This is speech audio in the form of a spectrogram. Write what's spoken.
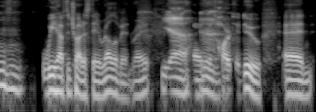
hmm we have to try to stay relevant right? Yeah, and yeah. it's hard to do. And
